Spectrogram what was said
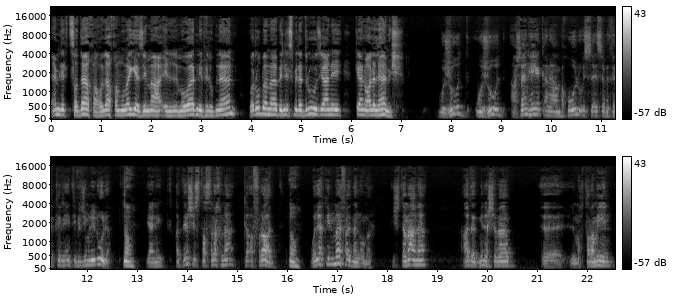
عملت صداقة علاقة مميزة مع الموارنة في لبنان وربما بالنسبة لدروز يعني كانوا على الهامش. وجود وجود عشان هيك أنا عم بقول وإسا إسا بتذكرني أنت في الجملة الأولى. نعم. يعني قديش استصرخنا كأفراد. نعم. ولكن ما فادنا الأمر. اجتمعنا عدد من الشباب آه، المحترمين.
